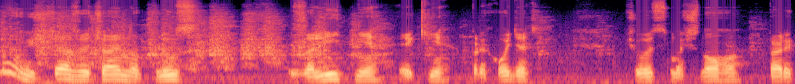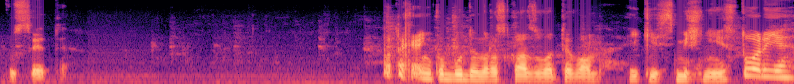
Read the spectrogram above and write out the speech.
Ну і ще, звичайно, плюс залітні, які приходять чогось смачного перекусити. Потихеньку будемо розказувати вам якісь смішні історії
